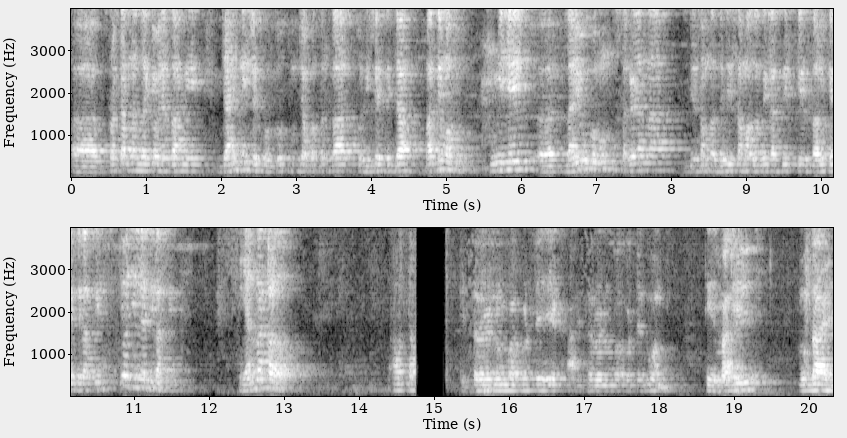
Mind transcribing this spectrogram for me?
प्रकरणाचा किंवा ह्याचा आम्ही जाहीर निषेध करतो. तुमच्या पत्रकार परिषदेच्या माध्यमातून. तुम्ही हे लाईव्ह करून सगळ्यांना जे समजा दलित समाजातील असतील केस तालुक्यातील असतील किंवा जिल्ह्यातील असतील यांना कळावं. सर्वे नंबर पट्टे एक आणि सर्वे नंबर पट्टे दोन. हा जी मुद्दा आहे.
